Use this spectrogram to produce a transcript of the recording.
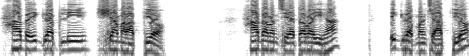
হাদা ইগ্রাপলি, সে আমার আত্মীয়। হাদা মানছে এটা বা ইহা? ইগ্রাপ মানছে আত্মীয়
